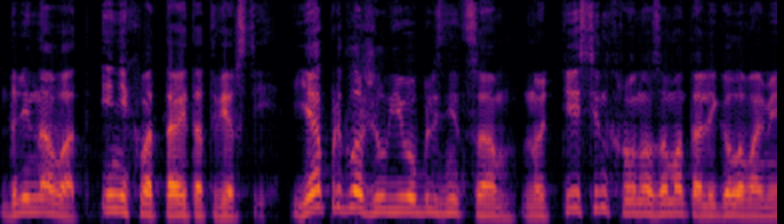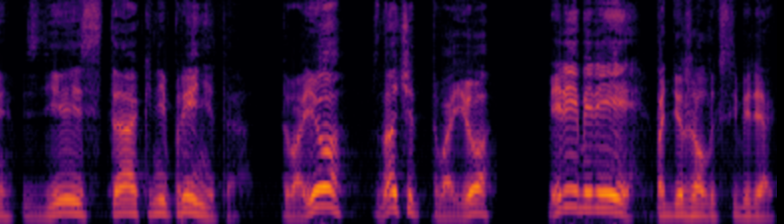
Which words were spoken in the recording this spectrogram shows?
длинноват и не хватает отверстий. Я предложил его близнецам, но те синхронно замотали головами. Здесь так не принято. Твое, значит твое. «Бери, бери!» — поддержал их сибиряк.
